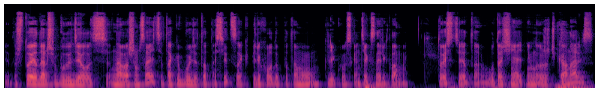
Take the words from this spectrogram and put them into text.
э, что я дальше буду делать на вашем сайте, так и будет относиться к переходу по тому клику с контекстной рекламы. То есть это уточняет немножечко анализ.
